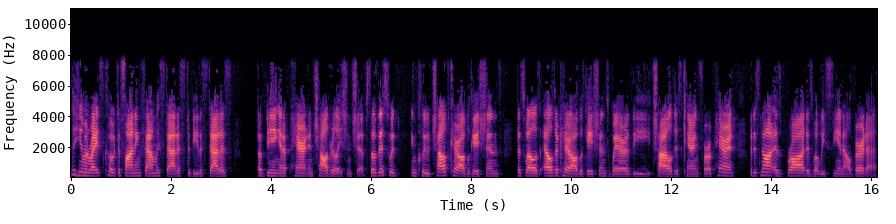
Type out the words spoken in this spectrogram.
the Human Rights Code defining family status to be the status of being in a parent and child relationship. So this would include child care obligations as well as elder care obligations where the child is caring for a parent, but it's not as broad as what we see in Alberta.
